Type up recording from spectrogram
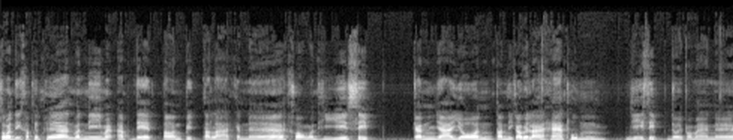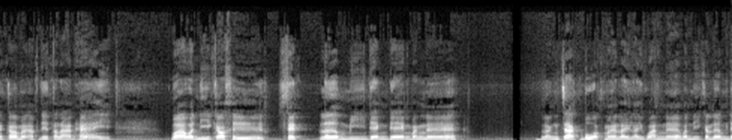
สวัสดีครับเพื่อนๆ วันนี้มาอัปเดตตอนปิดตลาดกันนะ ของวันที่ 20 กันยายน ตอนนี้ก็เวลา5ทุ่ม 20 โดยประมาณนะ ก็มาอัปเดตตลาดให้ ว่าวันนี้ก็คือเซ็ตเริ่มมีแดงๆ บ้างนะ หลังจากบวกมาหลาย ๆ วันนะ วันนี้ก็เริ่มแ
